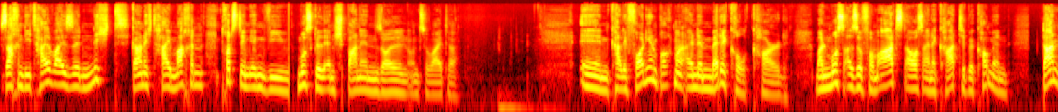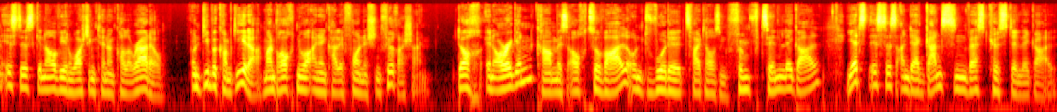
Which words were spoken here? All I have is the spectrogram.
Sachen, die teilweise nicht, gar nicht high machen, trotzdem irgendwie Muskel entspannen sollen und so weiter. In Kalifornien braucht man eine Medical Card. Man muss also vom Arzt aus eine Karte bekommen. Dann ist es genau wie in Washington und Colorado. Und die bekommt jeder, man braucht nur einen kalifornischen Führerschein. Doch in Oregon kam es auch zur Wahl und wurde 2015 legal. Jetzt ist es an der ganzen Westküste legal.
